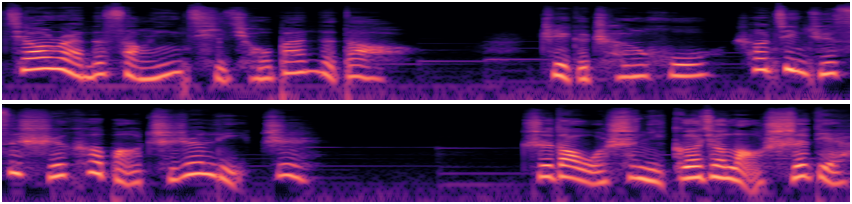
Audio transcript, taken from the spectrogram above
娇软的嗓音乞求般的道，这个称呼让静觉寺时刻保持着理智。知道我是你哥就老实点。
